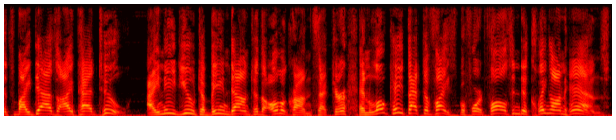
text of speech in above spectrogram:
it's my dad's iPad 2. I need you to beam down to the Omicron sector and locate that device before it falls into Klingon hands.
